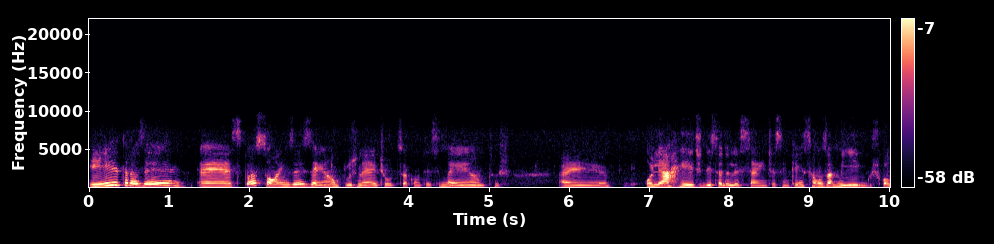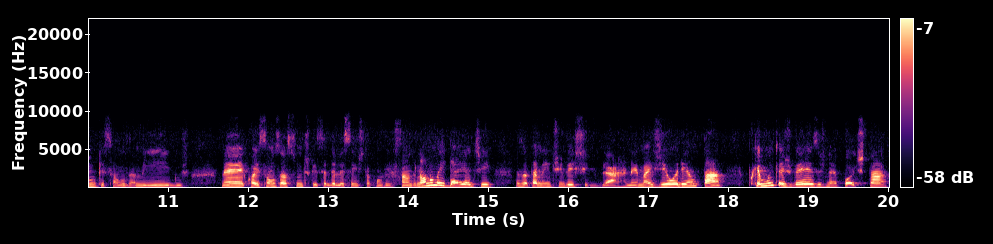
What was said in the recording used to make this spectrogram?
e trazer é, situações, exemplos né, de outros acontecimentos, é, olhar a rede desse adolescente, assim, quem são os amigos, como que são os amigos, né, quais são os assuntos que esse adolescente está conversando, não numa ideia de exatamente investigar, né, mas de orientar. Porque muitas vezes né, pode estar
